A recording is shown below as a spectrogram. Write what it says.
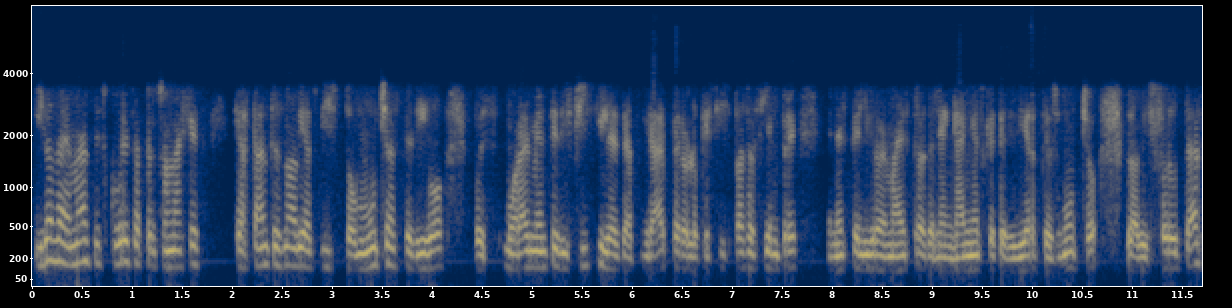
y donde además descubres a personajes que hasta antes no habías visto, muchas te digo, pues moralmente difíciles de admirar, pero lo que sí pasa siempre en este libro de Maestras del Engaño es que te diviertes mucho, lo disfrutas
